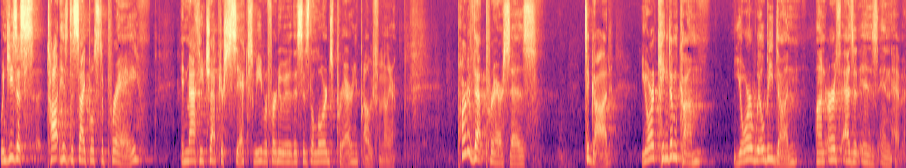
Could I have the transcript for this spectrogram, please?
When Jesus taught his disciples to pray, in Matthew chapter 6, we refer to this as the Lord's Prayer. You're probably familiar. Part of that prayer says to God, Your kingdom come, your will be done on earth as it is in heaven.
